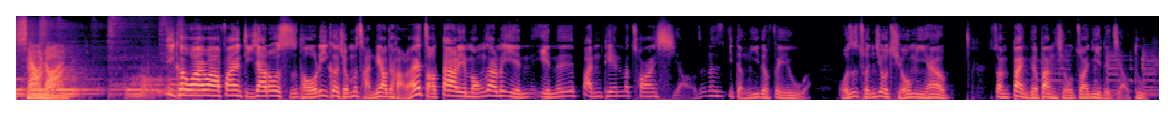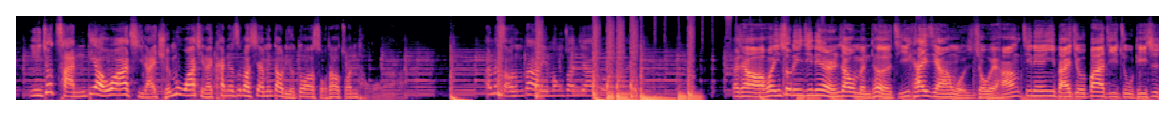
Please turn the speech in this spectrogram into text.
小暖。立刻挖一挖，发现底下都是石头，立刻全部铲掉就好了。还找大联盟在那边演演了半天，他妈穿小，真的是一等一的废物啊！我是纯就球迷，还有算半个棒球专业的角度，你就铲掉挖起来，全部挖起来看就知道下面到底有多少手套砖头啊！他们找什么大联盟专家做？大家好，欢迎收听今天的人造文特辑开讲，我是周伟航。今天一百九十八集主题是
